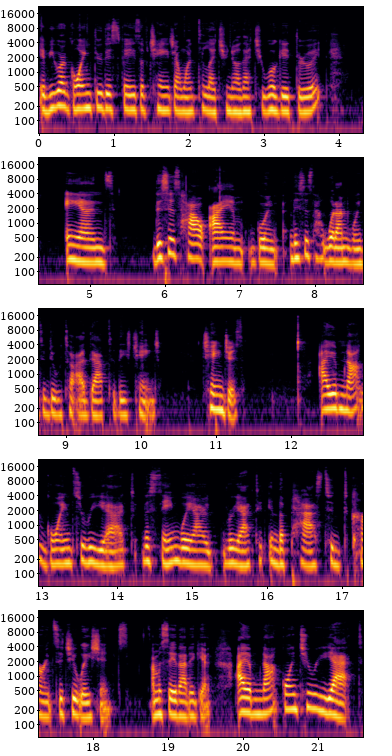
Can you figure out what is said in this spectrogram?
If you are going through this phase of change, I want to let you know that you will get through it. And this is how I am going, this is what I'm going to do to adapt to these change changes. I am not going to react the same way I reacted in the past to current situations. I'm going to say that again. I am not going to react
